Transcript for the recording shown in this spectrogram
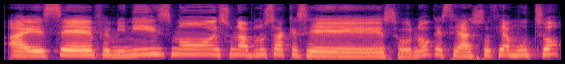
a ese feminismo, es una blusa que se, eso, ¿no? Que se asocia mucho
